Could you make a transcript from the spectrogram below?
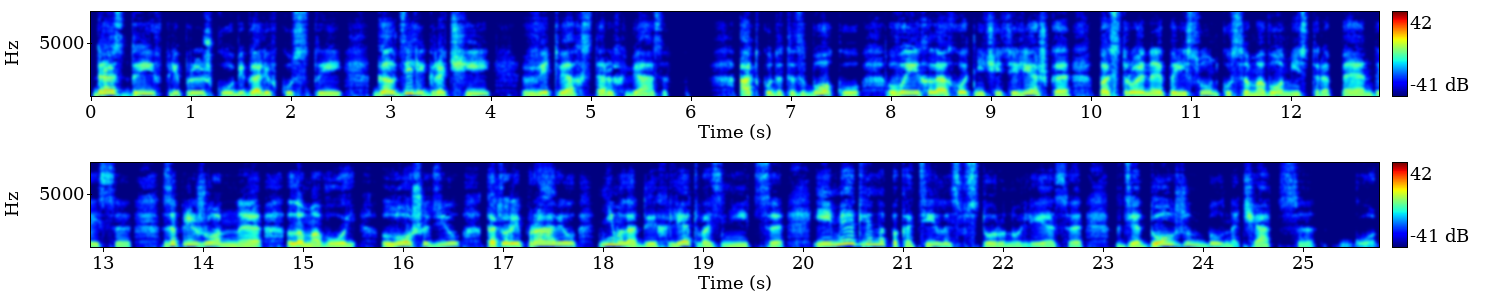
Дрозды в припрыжку убегали в кусты, галдели грачи в ветвях старых вязов. Откуда-то сбоку выехала охотничья тележка, построенная по рисунку самого мистера Пендейса, запряженная ломовой лошадью, который правил немолодых лет возница, и медленно покатилась в сторону леса, где должен был начаться гон.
